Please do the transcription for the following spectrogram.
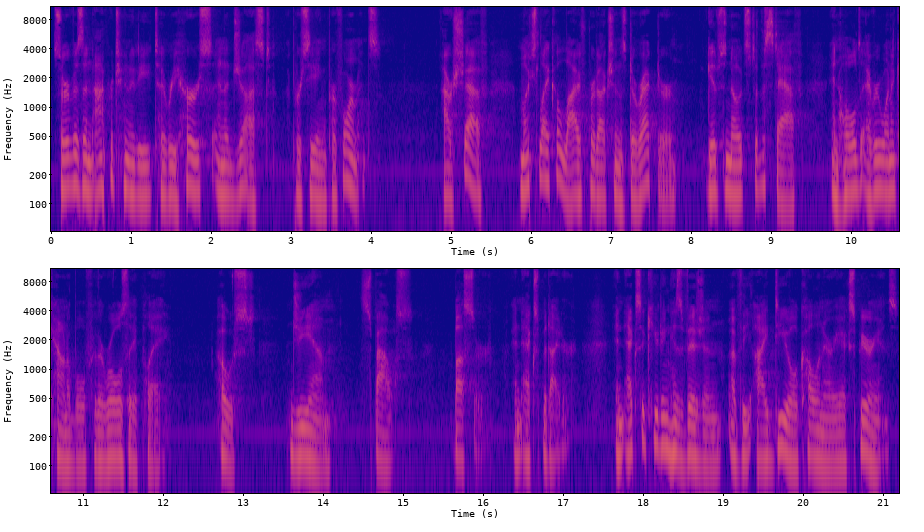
serve as an opportunity to rehearse and adjust preceding performance. Our chef, much like a live productions director, gives notes to the staff and holds everyone accountable for the roles they play host, GM, spouse, busser, and expediter in executing his vision of the ideal culinary experience.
